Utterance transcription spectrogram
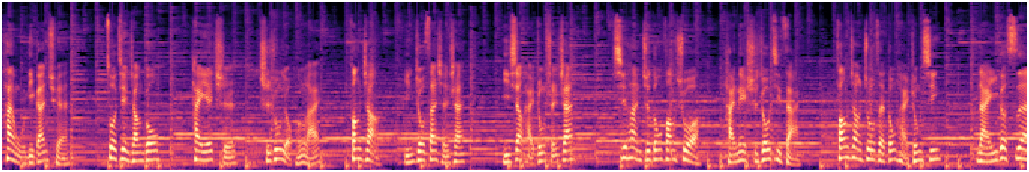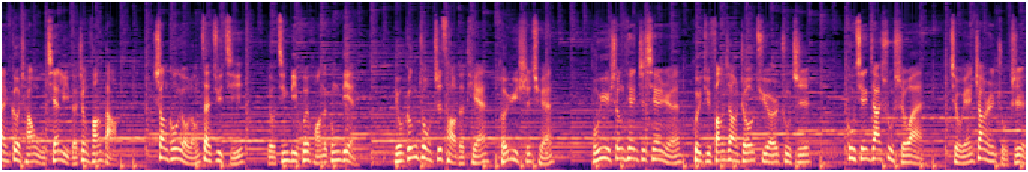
汉武帝甘泉，坐建章宫，太耶池，池中有蓬莱、方丈。瀛洲三神山，以向海中神山。西汉之东方朔《海内十洲》记载，方丈洲在东海中心，乃一个四岸各长五千里的正方岛，上空有龙在聚集，有金碧辉煌的宫殿，有耕种之草的田和玉石泉，不欲升天之仙人汇聚方丈洲，聚而筑之，故仙家数十万，九原丈人主之，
